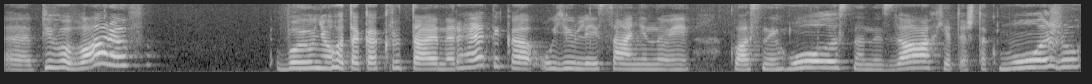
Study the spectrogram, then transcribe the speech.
е, Півоваров, бо у нього така крута енергетика. У Юлії Саніної класний голос на низах, я теж так можу.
